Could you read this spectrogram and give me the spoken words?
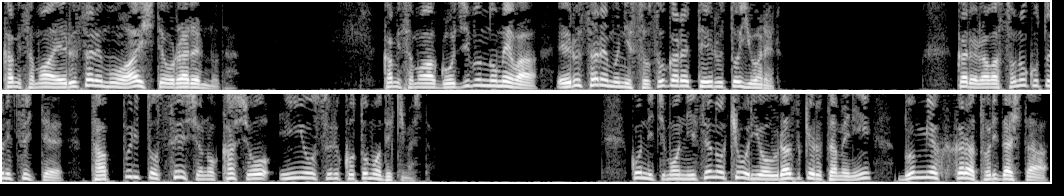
神様はエルサレムを愛しておられるのだ。神様はご自分の目はエルサレムに注がれていると言われる。彼らはそのことについてたっぷりと聖書の箇所を引用することもできました。今日も偽の教理を裏付けるために文脈から取り出した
